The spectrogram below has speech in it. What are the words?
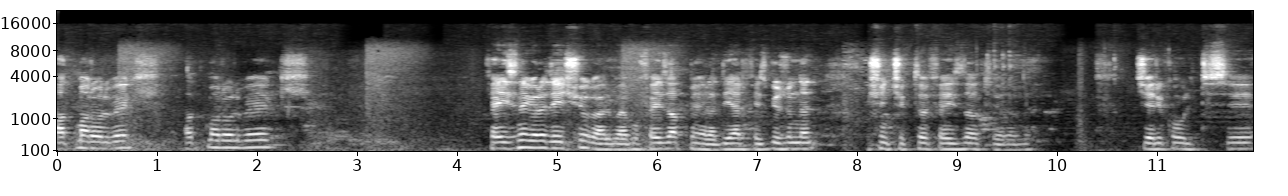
Atma rollback. Atma rollback. Phase'ine göre değişiyor galiba. Bu phase atmıyor herhalde. Diğer phase gözünden ışın çıktığı phase'de atıyor herhalde. Jericho ultisi.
